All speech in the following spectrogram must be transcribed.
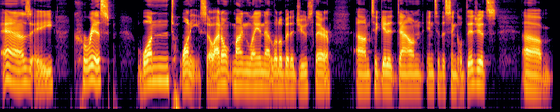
as a crisp 120. So I don't mind laying that little bit of juice there um, to get it down into the single digits. Um,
